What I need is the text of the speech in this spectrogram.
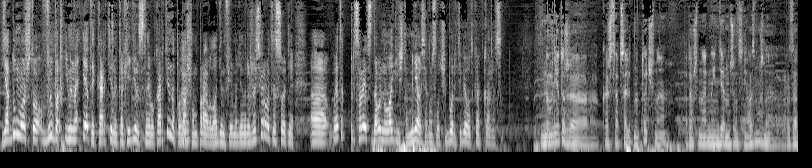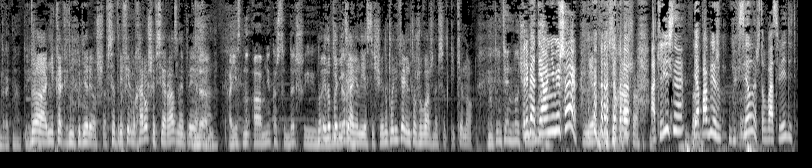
Я думаю, что выбор именно этой картины, как единственная его картина, по нашему правилу, один фильм, один режиссер в этой сотне, э, это представляется довольно логично. Мне, во всяком случае. Боря, тебе вот как кажется? Ну, мне тоже э, кажется абсолютно точно, потому что, наверное, Индиана Джонс невозможно разодрать на три. Да, никак их не подерешь. Все три фильма хорошие, все разные при фильма. этом. Да. А, есть, ну, а мне кажется, дальше и Ну, инопланетянин есть еще. Инопланетянин тоже важное все-таки кино. выбирай. Инопланетянин очень Ребят, я вам не мешаю? Нет, все хорошо. Отлично. Я поближе села, чтобы вас видеть.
